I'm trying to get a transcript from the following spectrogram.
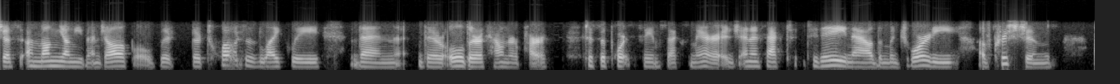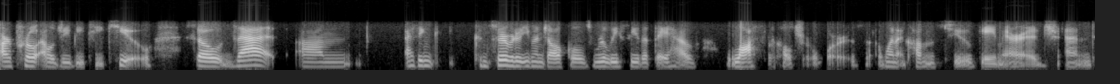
just among young evangelicals, they're, they're twice as likely than their older counterparts to support same sex marriage. And in fact, today now the majority of Christians are pro LGBTQ. So that um, I think conservative evangelicals really see that they have lost the cultural wars when it comes to gay marriage and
